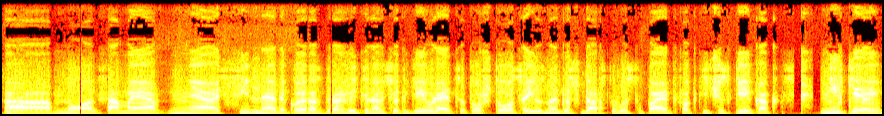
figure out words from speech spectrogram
А, но самое сильное такое раздражительное все-таки является то, что союзное государство выступает фактически как некий Э,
